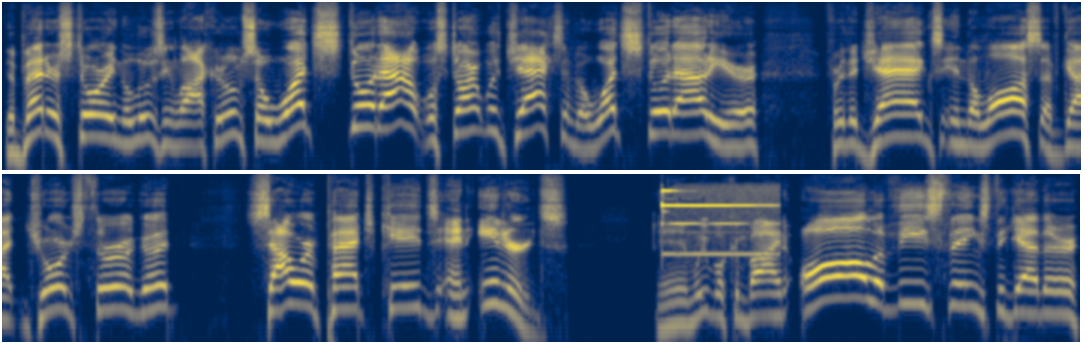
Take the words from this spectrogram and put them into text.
the better story in the losing locker room. So what stood out? We'll start with Jacksonville. What stood out here for the Jags in the loss? I've got George Thorogood, Sour Patch Kids, and Innards. And we will combine all of these things together,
